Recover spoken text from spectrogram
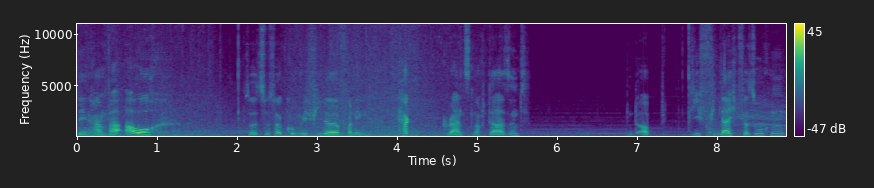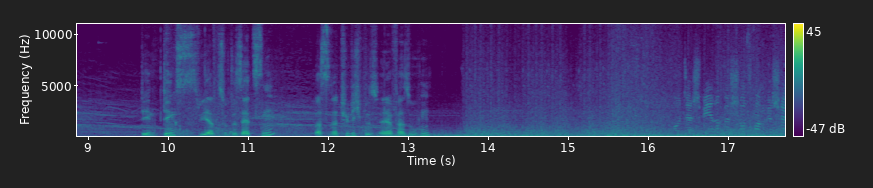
Den haben wir auch. So, jetzt müssen wir gucken, wie viele von den Kack-Grunts noch da sind. Und ob die vielleicht versuchen, den Dings wieder zu besetzen. Was sie natürlich äh, versuchen. Unter schwerem Beschuss vom Geschütz.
